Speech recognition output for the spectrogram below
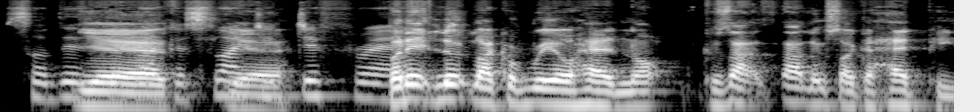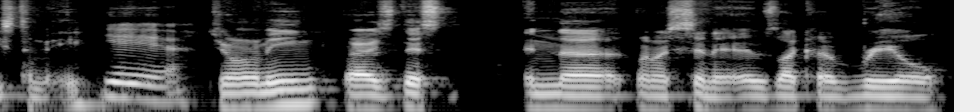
So this yeah, like a slightly yeah. different. But it looked like a real head, not because that that looks like a headpiece to me. Yeah, yeah. Do you know what I mean? Whereas this in the when I seen it, it was like a real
